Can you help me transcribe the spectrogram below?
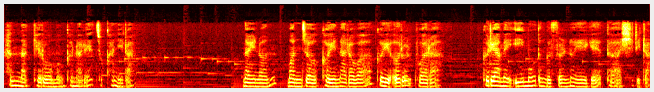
한낱 괴로움은 그날에 족하니라. 너희는 먼저 그의 나라와 그의 을을 구하라. 그리함에 이 모든 것을 너희에게 더하시리라.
